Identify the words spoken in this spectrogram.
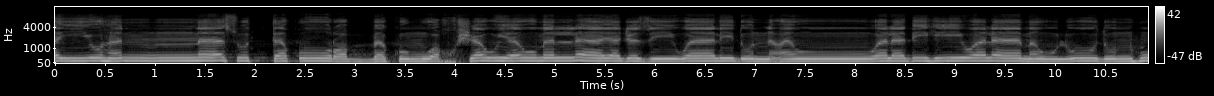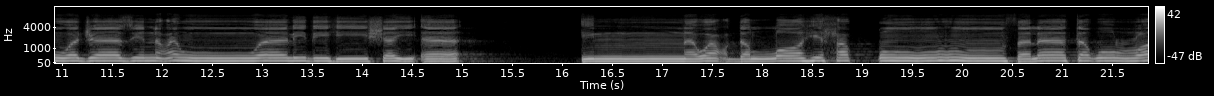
أيها الناس اتقوا ربكم واخشوا يوما لا يجزي والد عن ولده ولا مولود هو جاز عن والده شيئا إن وعد الله حق فلا تغرنكم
